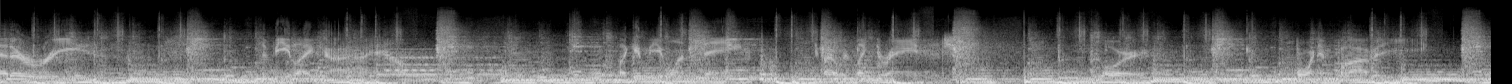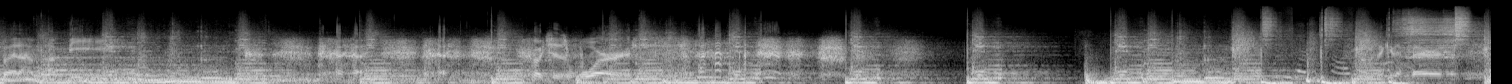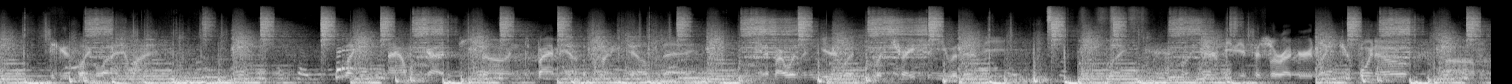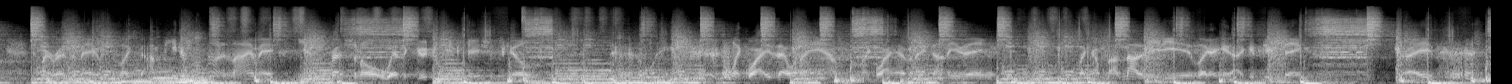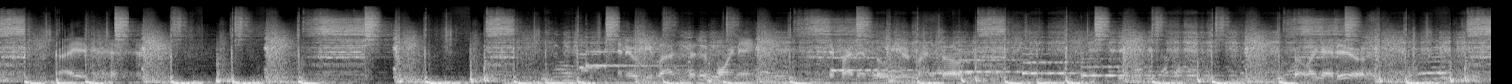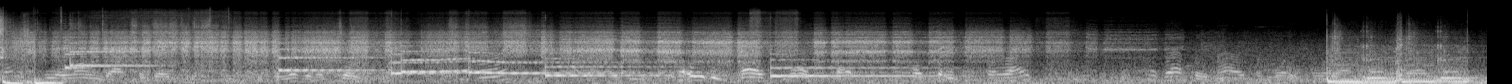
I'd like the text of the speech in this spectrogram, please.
better reason to be like I am. Like it'd be one thing if I was like deranged or born in poverty, but I'm a me. Which is worse. Because like what I? Like I almost got T-boned by a man with a ponytail today. And if I wasn't here with, with Tracy, would there be like would there be the official record like 2.0? Um my resume was like I'm Peter Brown and I'm a youth professional with good communication skills. like why is that what I am? Like why haven't I done anything? Like I'm, I'm not an idiot. Like I could, I could do things, disappointing if I didn't believe in myself. But like I do. All right? Exactly, married for 44 years.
